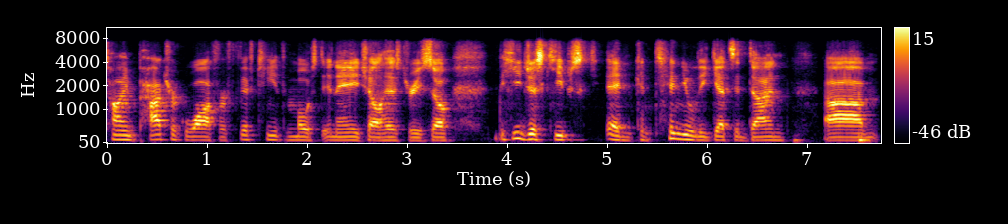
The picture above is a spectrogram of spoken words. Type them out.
tying Patrick Roy for 15th most in NHL history. So he just keeps and continually gets it done. Um,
